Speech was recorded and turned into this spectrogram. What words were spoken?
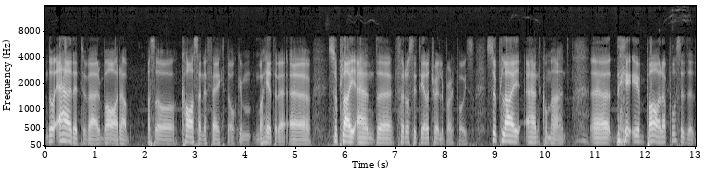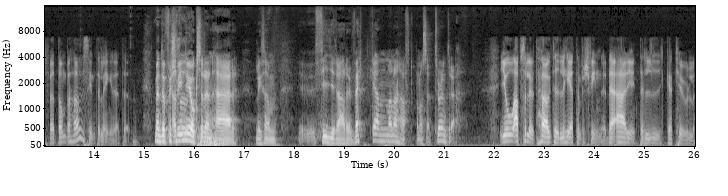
då är det tyvärr bara alltså cause and effect och mm, vad heter det? Uh, supply and, uh, för att citera Trailer Park Boys, supply and command. Uh, det är bara positivt för att de behövs inte längre. Typ. Men då försvinner alltså, ju också den här liksom firarveckan man har haft på något sätt, tror du inte det? Jo, absolut. Högtidligheten försvinner. Det är ju inte lika kul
